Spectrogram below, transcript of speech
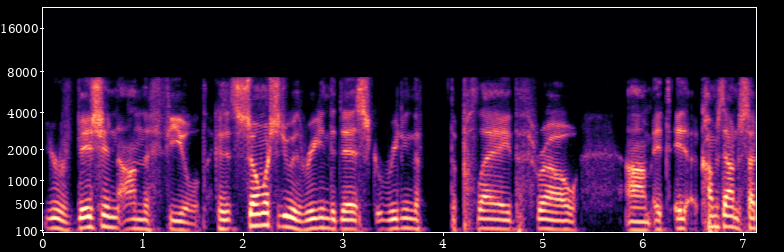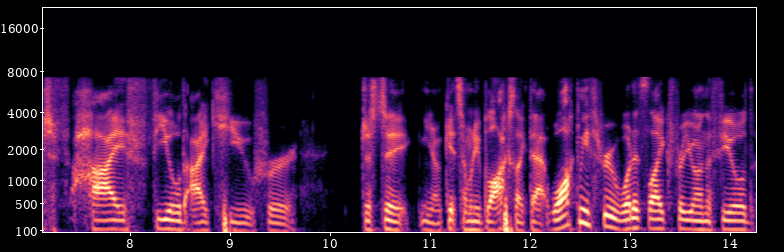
your vision on the field because it's so much to do with reading the disc, reading the the play, the throw. Um, it it comes down to such high field IQ for just to you know get so many blocks like that. Walk me through what it's like for you on the field.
